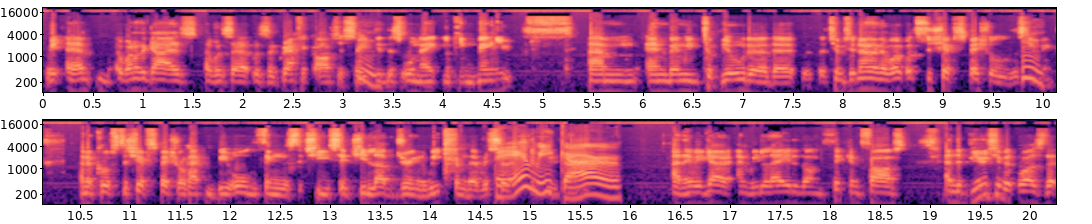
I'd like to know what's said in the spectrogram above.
we, um, one of the guys was a, was a graphic artist, so he mm. did this ornate looking menu. Um, and when we took the order, the, the Tim said, "No, no, no. What, what's the chef's special this mm. evening?" And of course, the chef's special happened to be all the things that she said she loved during the week from the research. There we go. Done. And there we go. And we laid it on thick and fast. And the beauty of it was that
